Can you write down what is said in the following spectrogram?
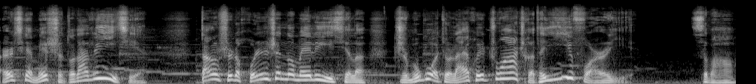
而且也没使多大力气。当时的浑身都没力气了，只不过就来回抓扯他衣服而已。四宝，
